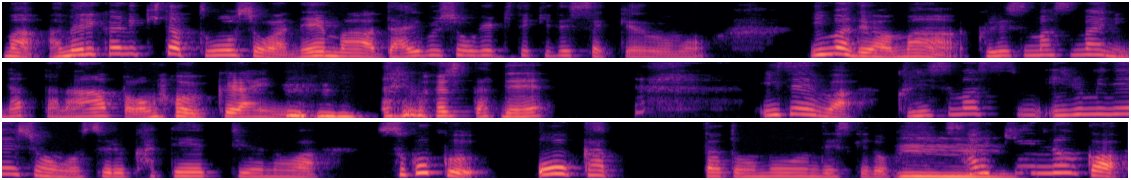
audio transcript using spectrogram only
まあ、アメリカに来た当初はね、まあ、だいぶ衝撃的でしたけれども、今ではまあ、クリスマス前になったなと思うくらいに なりましたね。以前はクリスマスイルミネーションをする家庭っていうのは、すごく多かったと思うんですけど、うん最近なんか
